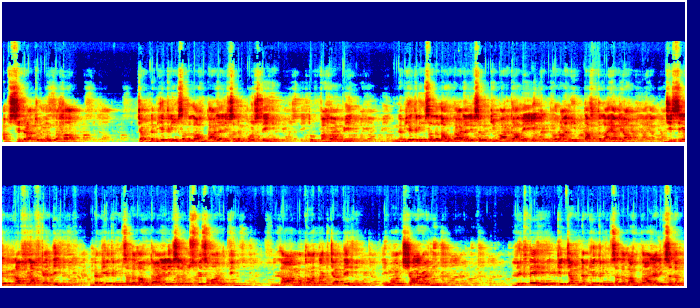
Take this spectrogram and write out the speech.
اب صدرات المنتہا، جب نبی کریم صلی اللہ تعالی علیہ وسلم پہنچتے ہیں، تو وہاں پہ نبی کریم صلی اللہ تعالی علیہ وسلم کی بارگاہ میں ایک نورانی تخت لایا گیا۔ جسے رف رف کہتے ہیں۔ نبی کریم صلی اللہ تعالی علیہ وسلم اس پہ سوار ہوتے ہیں۔ لا مکان تک جاتے ہیں۔ امام شاہ رانی لکھتے ہیں کہ جب نبی کریم صلی اللہ تعالی علیہ وسلم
